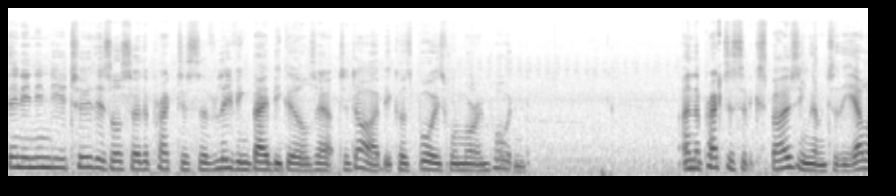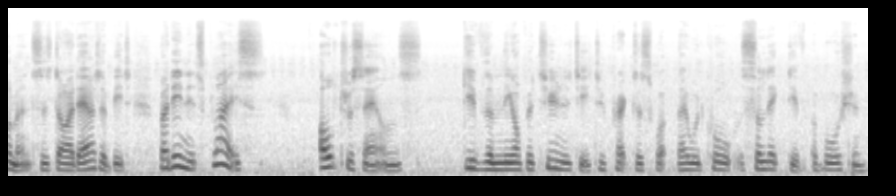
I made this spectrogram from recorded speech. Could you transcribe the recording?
Then in India too, there's also the practice of leaving baby girls out to die because boys were more important. And the practice of exposing them to the elements has died out a bit, but in its place, ultrasounds give them the opportunity to practice what they would call selective abortion.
